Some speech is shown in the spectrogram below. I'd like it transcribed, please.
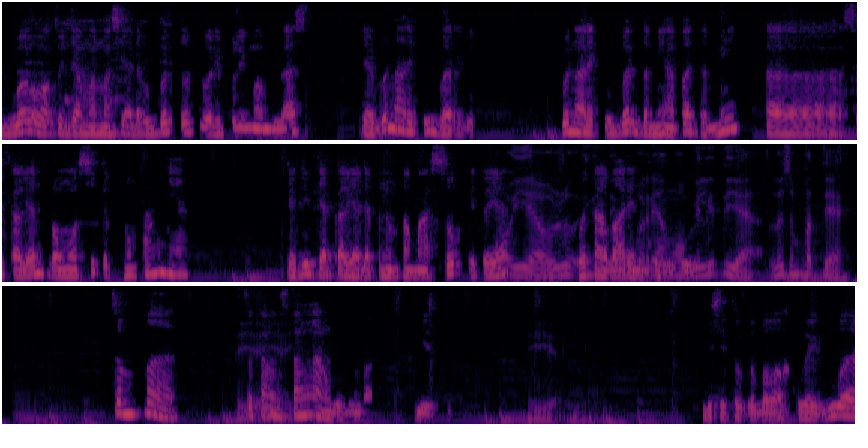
Gue waktu zaman masih ada Uber tuh 2015, ya gue narik Uber gitu. Gue narik Uber demi apa? Demi eh, sekalian promosi ke penumpangnya. Jadi tiap kali ada penumpang masuk gitu ya, Oh iya lu Gua ini tawarin Uber yang dulu. mobil itu ya? Lu sempet ya? sempet Iya, setahun iya, setengah gue bawa gitu. Iya iya. di situ gue bawa kue gue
